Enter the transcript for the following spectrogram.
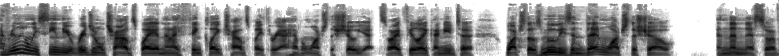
i've really only seen the original child's play and then i think like child's play 3 i haven't watched the show yet so i feel like i need to watch those movies and then watch the show and then this. So I've,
